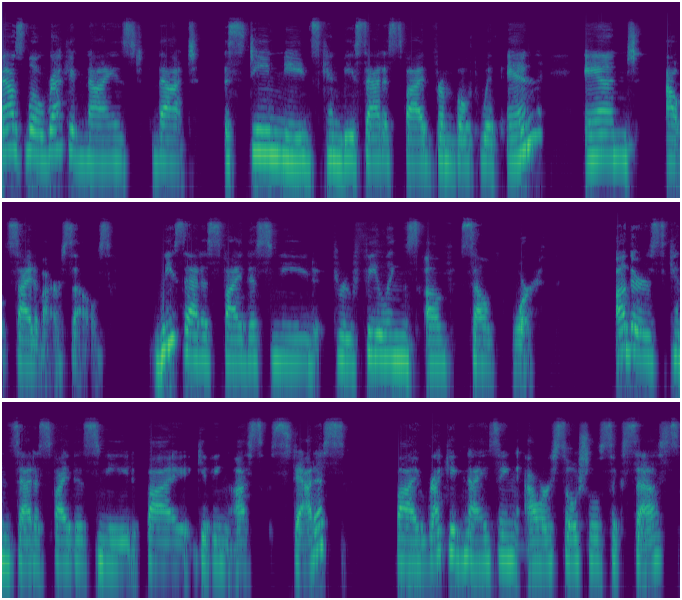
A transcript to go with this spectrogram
Maslow recognized that esteem needs can be satisfied from both within and outside of ourselves. We satisfy this need through feelings of self worth. Others can satisfy this need by giving us status, by recognizing our social success,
